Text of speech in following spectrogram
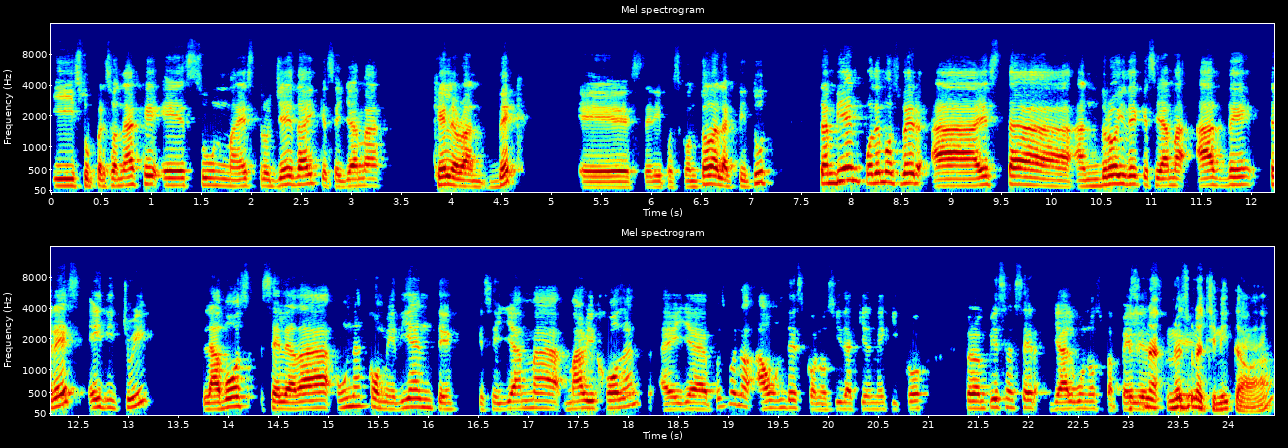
y su personaje es un maestro Jedi que se llama Kelleran Beck, este, y pues con toda la actitud. También podemos ver a esta androide que se llama AD3, AD3. La voz se la da una comediante que se llama Mary Holland. A ella, pues bueno, aún desconocida aquí en México, pero empieza a hacer ya algunos papeles. Es una- no es una chinita, ¿va?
